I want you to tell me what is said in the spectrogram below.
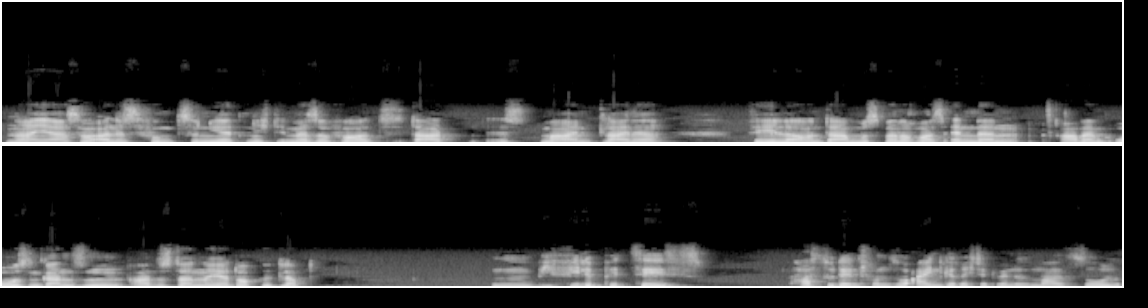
Naja, so alles funktioniert nicht immer sofort. Da ist mal ein kleiner Fehler und da muss man noch was ändern, aber im Großen und Ganzen hat es dann nachher doch geklappt. Hm, wie viele PCs hast du denn schon so eingerichtet, wenn du mal so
